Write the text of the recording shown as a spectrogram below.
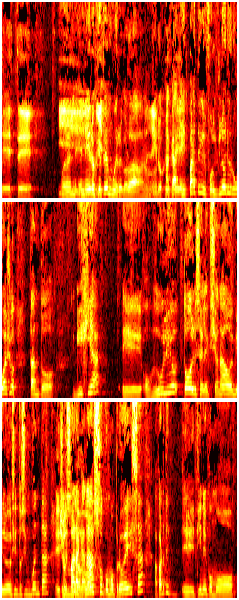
Este, y- Bueno, el, el negro y- jefe es muy recordado, ¿no? el negro jefe- Acá es parte del folclore uruguayo, tanto Guigia, eh, Obdulio, todo el seleccionado de 1950, Ellos el maracanazo como proeza, aparte eh, tiene como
